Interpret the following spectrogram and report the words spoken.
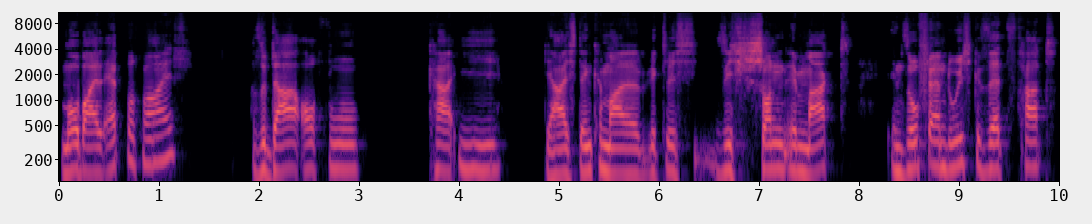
Mobile App Bereich. Also da auch, wo KI, ja, ich denke mal, wirklich sich schon im Markt insofern durchgesetzt hat,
